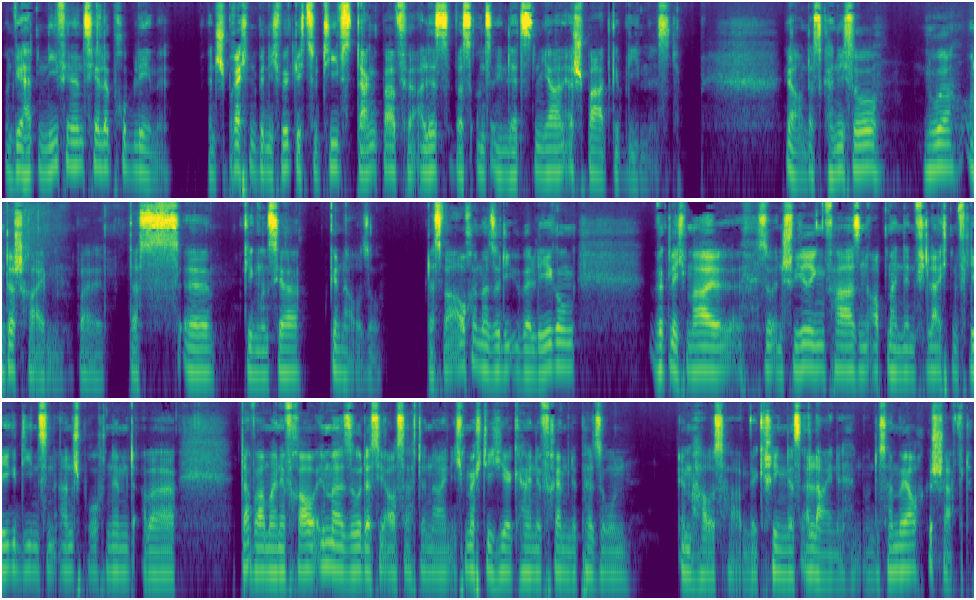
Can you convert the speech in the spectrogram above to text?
Und wir hatten nie finanzielle Probleme. Entsprechend bin ich wirklich zutiefst dankbar für alles, was uns in den letzten Jahren erspart geblieben ist. Ja, und das kann ich so nur unterschreiben, weil das äh, ging uns ja genauso. Das war auch immer so die Überlegung, wirklich mal so in schwierigen Phasen, ob man denn vielleicht einen Pflegedienst in Anspruch nimmt, aber da war meine Frau immer so, dass sie auch sagte, nein, ich möchte hier keine fremde Person im Haus haben. Wir kriegen das alleine hin. Und das haben wir auch geschafft.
